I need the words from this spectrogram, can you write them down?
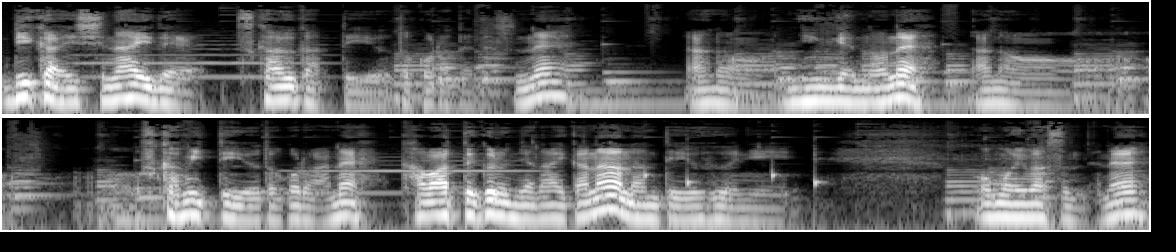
理解しないで使うかっていうところでですね、あの、人間のね、あの、深みっていうところはね、変わってくるんじゃないかな、なんていうふうに思いますんでね。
